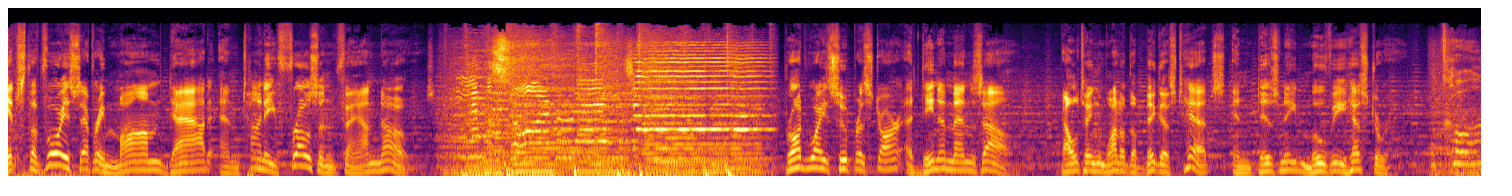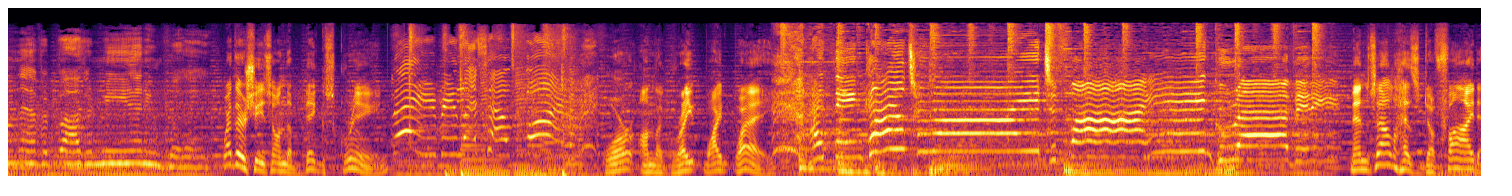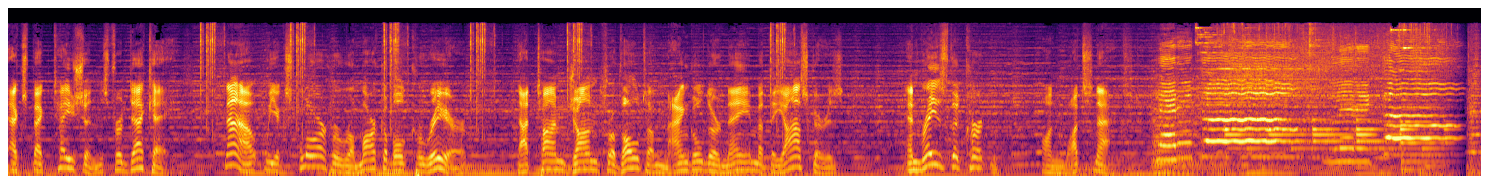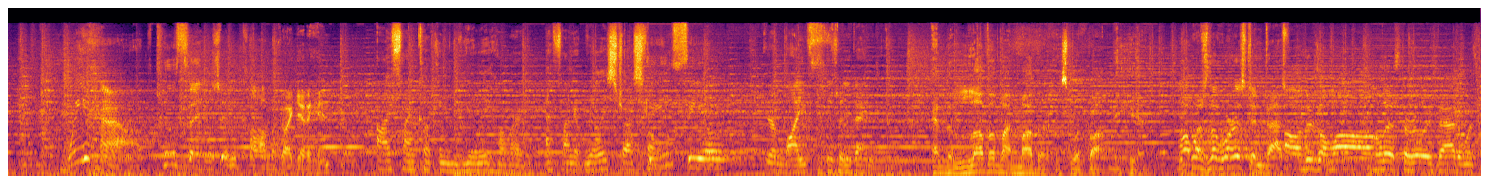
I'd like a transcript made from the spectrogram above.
It's the voice every mom, dad, and tiny Frozen fan knows. Broadway superstar Idina Menzel, belting one of the biggest hits in Disney movie history. The never bothered me anyway. Whether she's on the big screen Baby, let's have fun. or on the Great White Way, I think I'll try to find. Menzel has defied expectations for decades. Now we explore her remarkable career, that time John Travolta mangled her name at the Oscars, and raise the curtain on what's next. Let it go, let it go. We have two things in common. Do I get a hint? I find cooking really hard. I find it really stressful. Do you feel your life is in danger? And the love of my mother is what brought me here. What was the worst investment? Oh, there's a long list of really bad ones.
